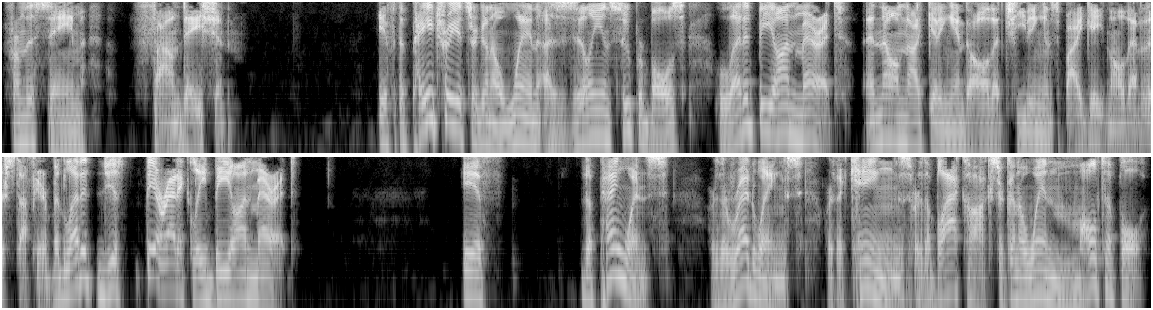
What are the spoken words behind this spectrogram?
from the same foundation. If the Patriots are going to win a zillion Super Bowls, let it be on merit. And no, I'm not getting into all the cheating and Spygate and all that other stuff here, but let it just theoretically be on merit. If the Penguins or the Red Wings or the Kings or the Blackhawks are going to win multiple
